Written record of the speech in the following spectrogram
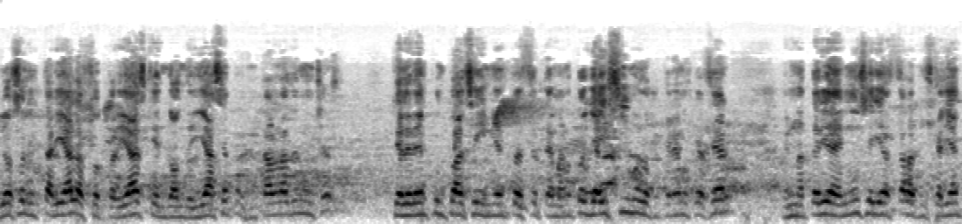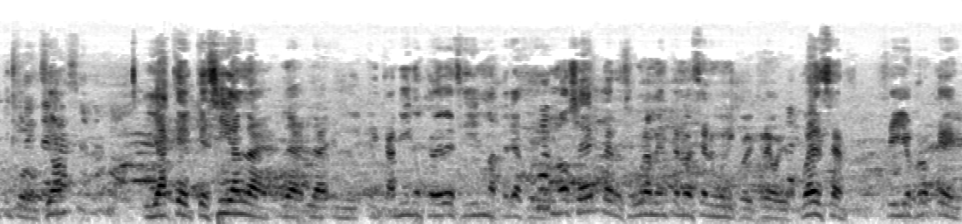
yo solicitaría a las autoridades que en donde ya se presentaron las denuncias, que le den puntual seguimiento a este tema. Nosotros ya hicimos lo que tenemos que hacer en materia de denuncia, ya está la Fiscalía Anticorrupción, y ya que, sigan el, camino que debe seguir en materia jurídica. No sé, pero seguramente no es el único, creo yo. Puede ser. Sí, yo creo que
